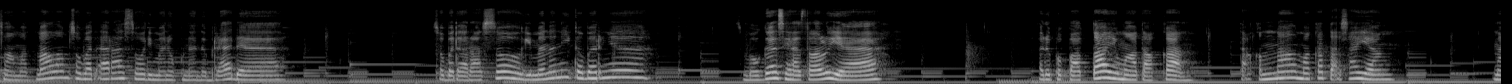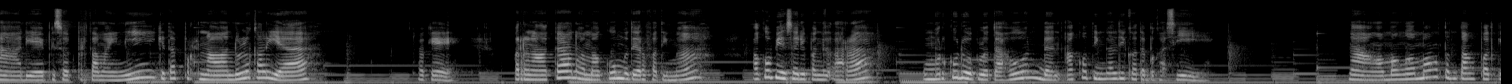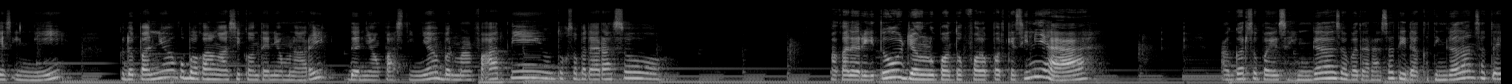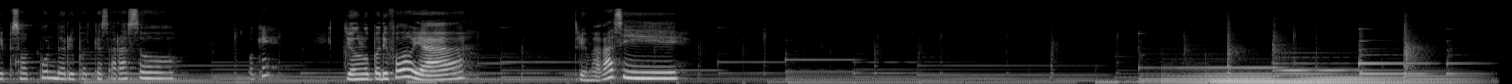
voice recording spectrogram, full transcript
selamat malam Sobat Araso di mana pun Anda berada. Sobat Araso, gimana nih kabarnya? Semoga sehat selalu ya. Ada pepatah yang mengatakan, tak kenal maka tak sayang. Nah, di episode pertama ini kita perkenalan dulu kali ya. Oke, perkenalkan namaku Mutiara Fatimah. Aku biasa dipanggil Ara, umurku 20 tahun dan aku tinggal di kota Bekasi Nah, ngomong-ngomong tentang podcast ini, ke depannya aku bakal ngasih konten yang menarik dan yang pastinya bermanfaat nih untuk Sobat Araso. Maka dari itu, jangan lupa untuk follow podcast ini ya. Agar supaya sehingga Sobat Araso tidak ketinggalan satu episode pun dari podcast Araso. Oke? Jangan lupa di follow ya. Terima kasih.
